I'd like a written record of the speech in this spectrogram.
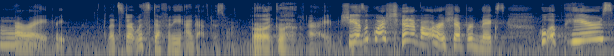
Oh, All right. Great. Let's start with Stephanie. I got this one. All right, go ahead. All right. She has a question about her Shepherd mix who appears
